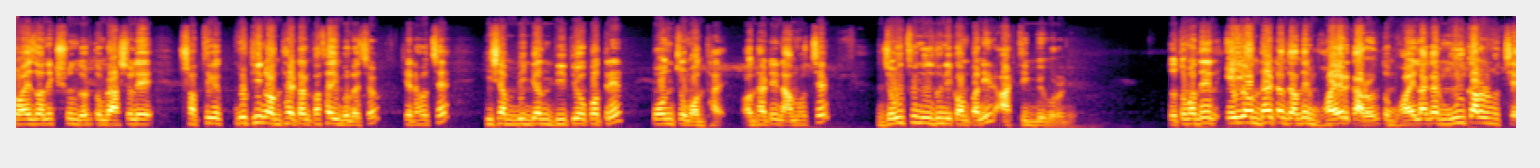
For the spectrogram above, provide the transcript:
চয়েস অনেক সুন্দর, তোমরা আসলে সব থেকে কঠিন অধ্যায়টার কথাই বলেছ, সেটা হচ্ছে হিসাব বিজ্ঞান দ্বিতীয় পত্রের পঞ্চম অধ্যায়। অধ্যায়টির নাম হচ্ছে যৌথ মূলধনী কোম্পানির আর্থিক বিবরণী। তো তোমাদের এই অধ্যায়টা যাদের ভয়ের কারণ, তো ভয় লাগার মূল কারণ হচ্ছে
